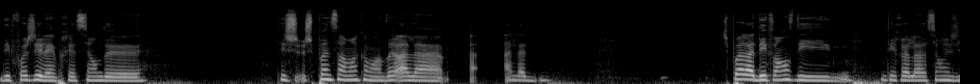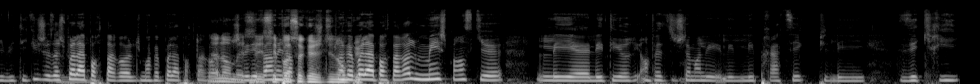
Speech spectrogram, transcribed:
des fois, j'ai l'impression de. Je je suis pas nécessairement, comment dire, à la. À, à la je suis pas à la défense des, des relations LGBTQ. Je veux dire, je suis pas la porte-parole. Je m'en fais pas la porte-parole. Non, non, Je mais c'est pas ça que je dis J'en non fais pas la porte-parole, mais je pense que les, euh, les théories, en fait, justement, les, les, les pratiques puis les écrits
